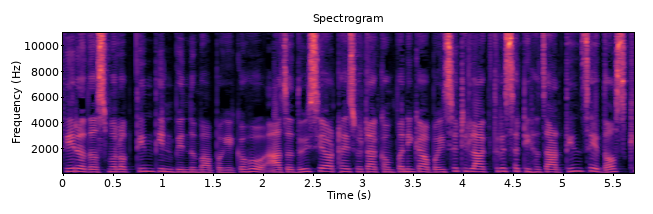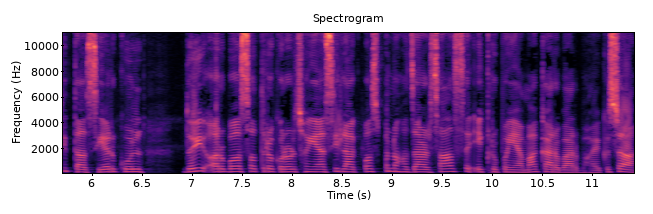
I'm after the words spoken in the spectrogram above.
तेह्र दशमलव तिन तिन बिन्दुमा पुगेको हो। आज दुई सय अठाइसवटा कम्पनीका बैसठी लाख त्रिसठी हजार तिन सय दस किता सेयर कुल दुई अर्ब सत्र करोड छयासी लाख पचपन्न हजार सात सय एक रुपियाँमा कारोबार भएको छ।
